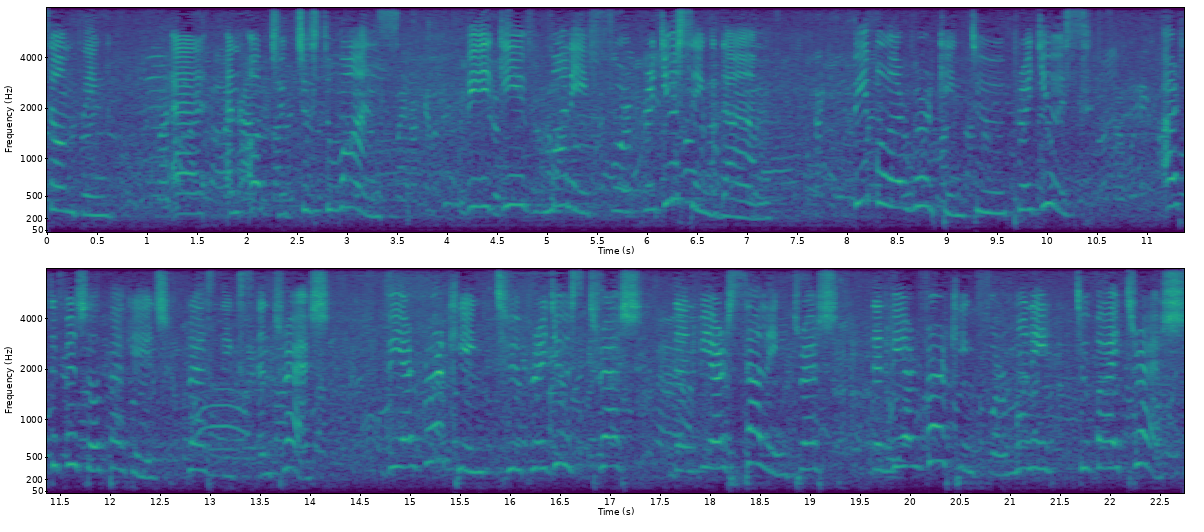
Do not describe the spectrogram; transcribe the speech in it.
something, uh, an object just once we give money for producing them. People working to produce artificial package, plastics and trash. We are working to produce trash, then we are selling trash, then we are working for money to buy trash.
